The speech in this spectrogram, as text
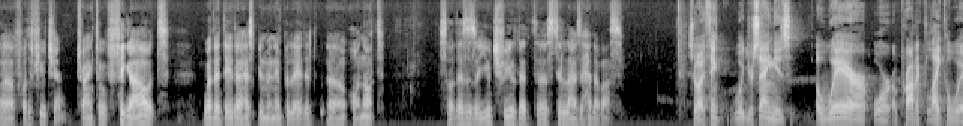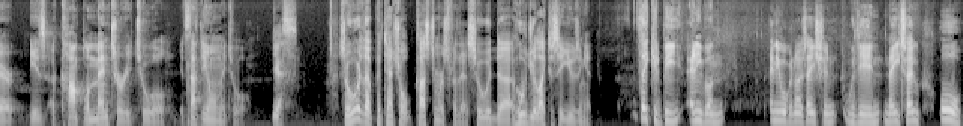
uh, for the future, trying to figure out whether data has been manipulated uh, or not. So this is a huge field that uh, still lies ahead of us. So I think what you're saying is Aware or a product like Aware is a complementary tool. It's not the only tool. Yes. So who are the potential customers for this? Who would uh, who would you like to see using it? They could be anyone, any organization within NATO or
